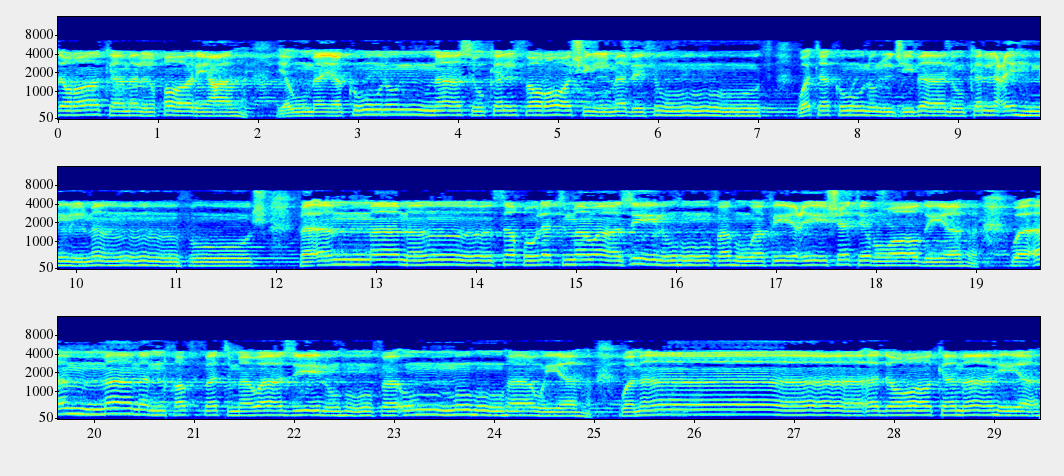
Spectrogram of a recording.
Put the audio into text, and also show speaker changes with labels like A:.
A: أدراك ما القارعة؟ يوم يكون الناس كالفراش المبثوث وتكون الجبال كالعهن المنفوش. فأما من ثقلت موازينه فهو في عيشة راضية. وأما من خفت موازينه فأمه هاوية. وما أدراك ما هي؟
